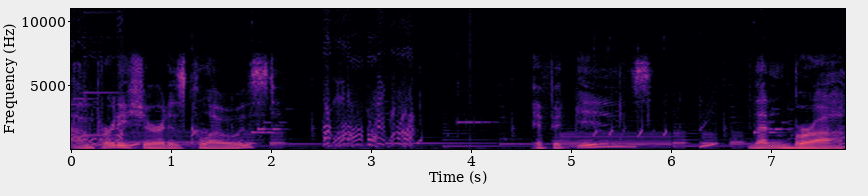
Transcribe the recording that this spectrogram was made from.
I'm pretty sure it is closed. If it is, then bruh.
